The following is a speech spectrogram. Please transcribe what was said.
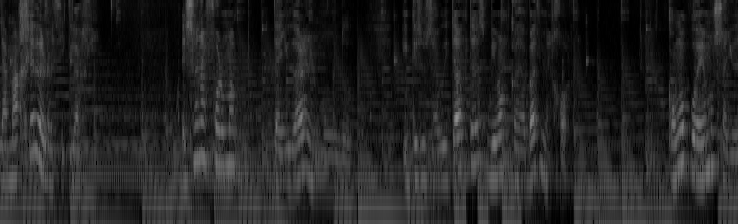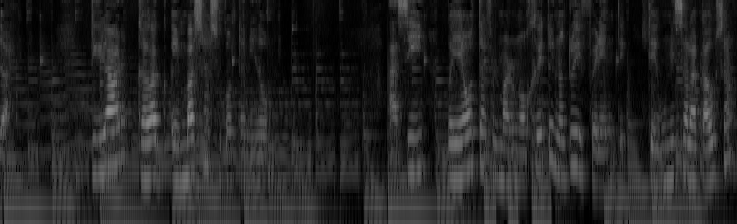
La magia del reciclaje. Es una forma de ayudar al mundo y que sus habitantes vivan cada vez mejor. ¿Cómo podemos ayudar? Tirar cada envase a su contenedor. Así podemos transformar un objeto en otro diferente. ¿Te unes a la causa?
